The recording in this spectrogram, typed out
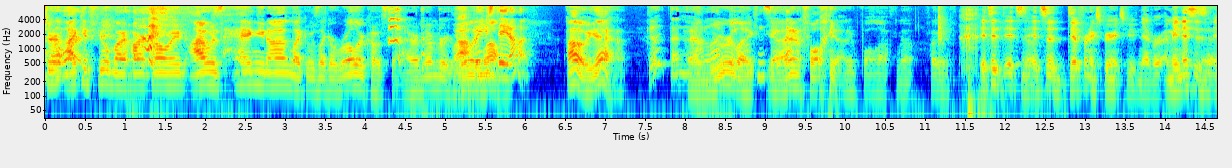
pressure, I horn. could feel my heart going. I was hanging on like it was like a roller coaster. I remember it Wow. really But you well. stayed on. Oh yeah, Good. Then not and a we lot were like, can say yeah, I didn't fall. Yeah, I didn't fall off. No, I didn't. It's a it's Yeah. it's a different experience if you've never. I mean, this is Yeah.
